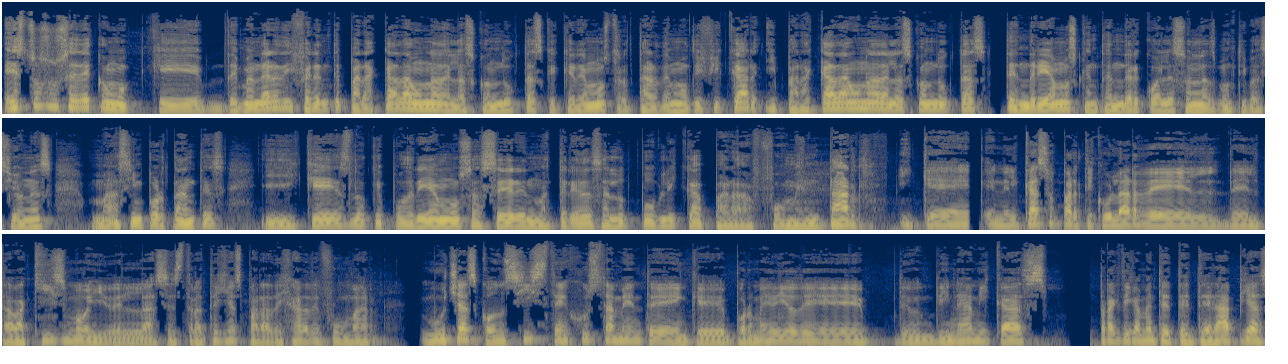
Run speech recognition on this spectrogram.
esto sucede como que de manera diferente para cada una de las conductas que queremos tratar de modificar y para cada una de las conductas tendríamos que entender cuáles son las motivaciones más importantes y qué es lo que podríamos hacer en materia de salud pública para fomentarlo. Y que en el caso particular del, del tabaquismo y de las estrategias para dejar de fumar, Muchas consisten justamente en que por medio de, dinámicas prácticamente de terapias,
